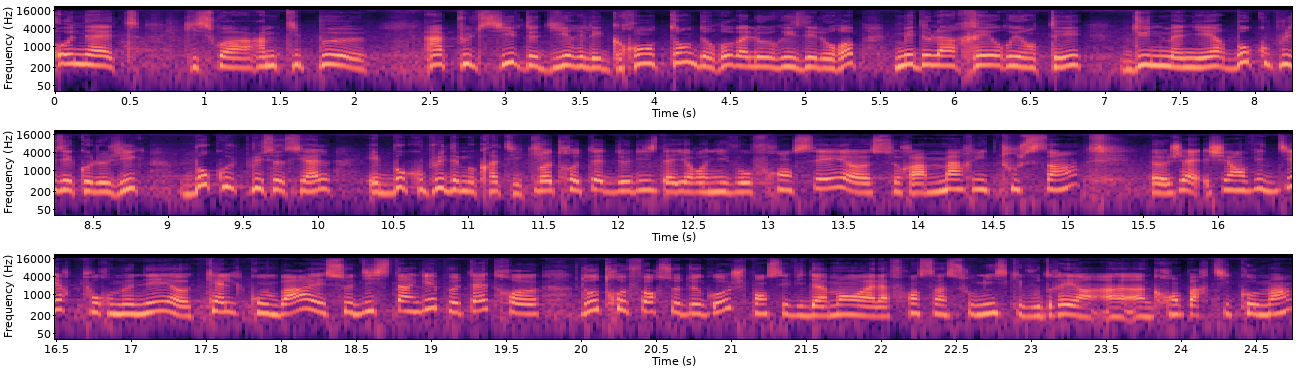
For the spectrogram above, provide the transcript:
honnête, qui soit un petit peu impulsif de dire il est grand temps de revaloriser l'Europe, mais de la réorienter d'une manière beaucoup plus écologique, beaucoup plus sociale et beaucoup plus démocratique. Votre tête de liste d'ailleurs au niveau français euh, sera Marie Toussaint. Euh, j'ai envie de dire pour mener euh, quel combat et se distinguer peut-être d'autres forces de gauche. Je pense évidemment à la France insoumise qui voudrait un, grand parti commun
